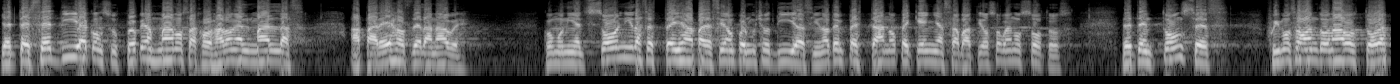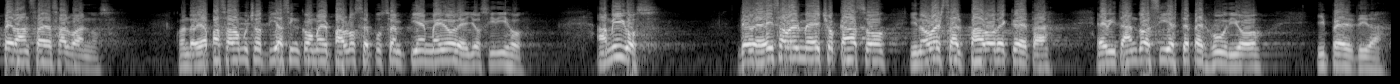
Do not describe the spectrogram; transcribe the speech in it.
Y al tercer día, con sus propias manos, arrojaron al mar las aparejas de la nave como ni el sol ni las estrellas aparecieron por muchos días y una tempestad no pequeña se abatió sobre nosotros, desde entonces fuimos abandonados toda esperanza de salvarnos. Cuando había pasado muchos días sin comer, Pablo se puso en pie en medio de ellos y dijo, amigos, deberéis haberme hecho caso y no haber salpado de Creta, evitando así este perjudio y pérdida.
